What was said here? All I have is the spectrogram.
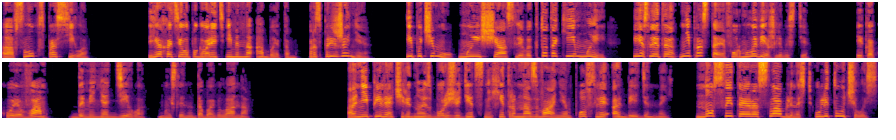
а вслух спросила. Я хотела поговорить именно об этом. Распоряжение? И почему мы счастливы? Кто такие мы? Если это непростая формула вежливости. И какое вам до меня дело, мысленно добавила она. Они пили очередной сбор жюдит с нехитрым названием после обеденной. Но сытая расслабленность улетучилась,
